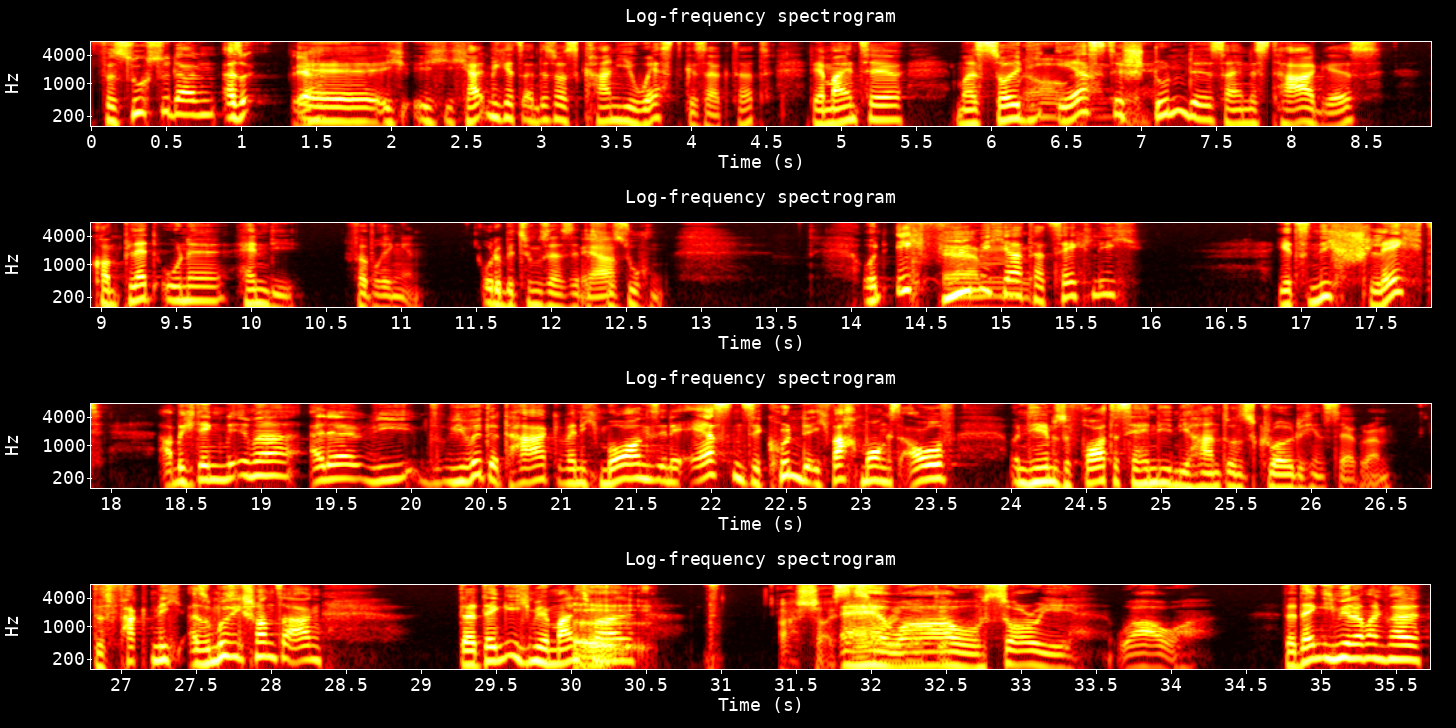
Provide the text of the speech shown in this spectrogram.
versuchst du dann, also Ja. äh, ich, ich, ich halte mich jetzt an das, was Kanye West gesagt hat. Der meinte, man soll die Oh, erste Kanye. Stunde seines Tages komplett ohne Handy verbringen. Oder beziehungsweise das Ja. versuchen. Und ich fühle mich ja Ähm. tatsächlich jetzt nicht schlecht, aber ich denke mir immer, Alter, wie, wie wird der Tag, wenn ich morgens in der ersten Sekunde, ich wach morgens auf und nehme sofort das Handy in die Hand und scroll durch Instagram. Das fuckt mich, also muss ich schon sagen, da denke ich mir manchmal, Ach, scheiße. äh, sorry, Leute. wow, sorry, wow. Da denke ich mir dann manchmal,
